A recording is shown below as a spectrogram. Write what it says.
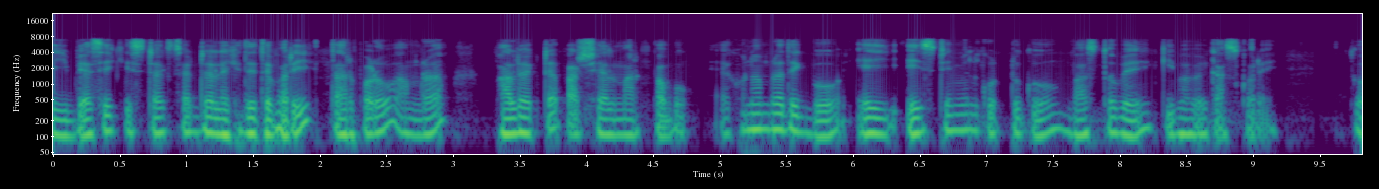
এই বেসিক স্ট্রাকচারটা লিখে দিতে পারি, তারপরেও আমরা ভালো একটা পার্শিয়াল মার্ক পাবো। এখন আমরা দেখব এই এইচটিএমএল কোডটুকু বাস্তবে কীভাবে কাজ করে। তো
